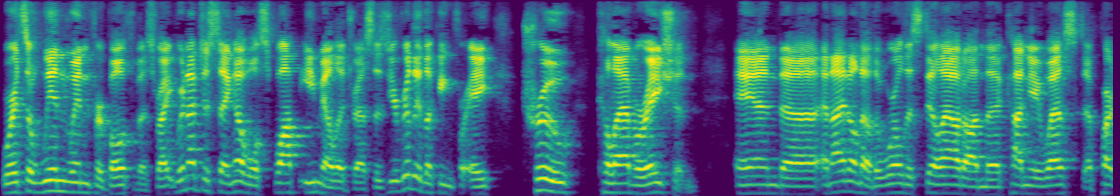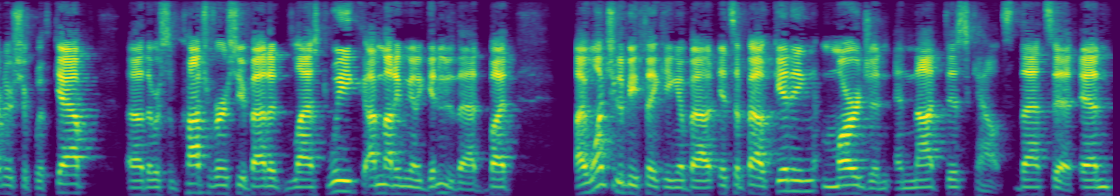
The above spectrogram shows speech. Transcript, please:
where it's a win win for both of us, right? We're not just saying, oh, we'll swap email addresses. You're really looking for a true collaboration. And uh, and I don't know, the world is still out on the Kanye West uh, partnership with Gap. Uh, there was some controversy about it last week. I'm not even going to get into that, but I want you to be thinking about it's about getting margin and not discounts. That's it. And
